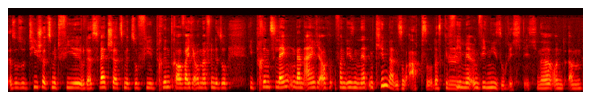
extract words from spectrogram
also so T-Shirts mit viel oder Sweatshirts mit so viel Print drauf, weil ich auch immer finde, so, die Prinz lenken dann eigentlich auch von diesen netten Kindern so ab. So. Das gefiel mhm. mir irgendwie nie so richtig. Ne? Und ähm,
